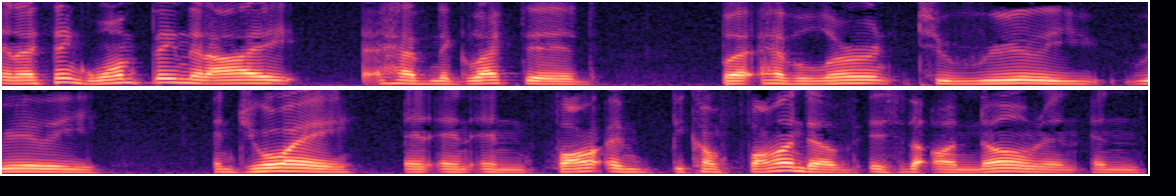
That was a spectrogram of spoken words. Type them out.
and I think one thing that I have neglected, but have learned to really, really enjoy and and and, and become fond of is the unknown and and,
